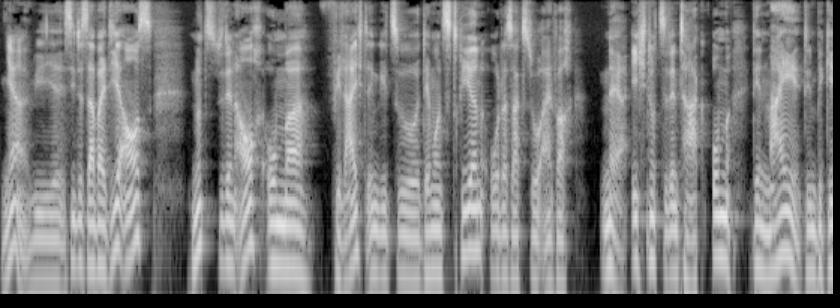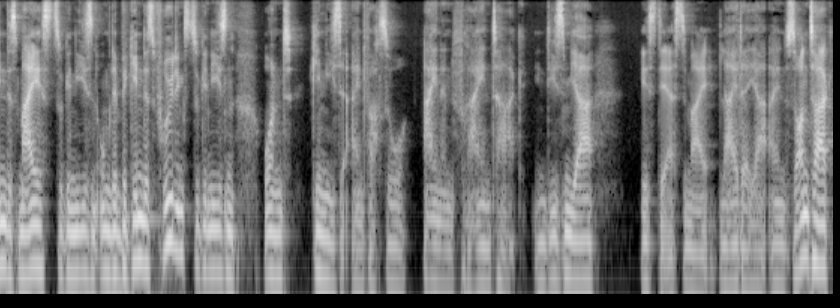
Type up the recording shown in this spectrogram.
Ja, wie sieht es da bei dir aus? Nutzt du den auch, um äh, vielleicht irgendwie zu demonstrieren oder sagst du einfach, naja, ich nutze den Tag, um den Mai, den Beginn des Mais zu genießen, um den Beginn des Frühlings zu genießen und genieße einfach so einen freien Tag. In diesem Jahr ist der 1. Mai leider ja ein Sonntag,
